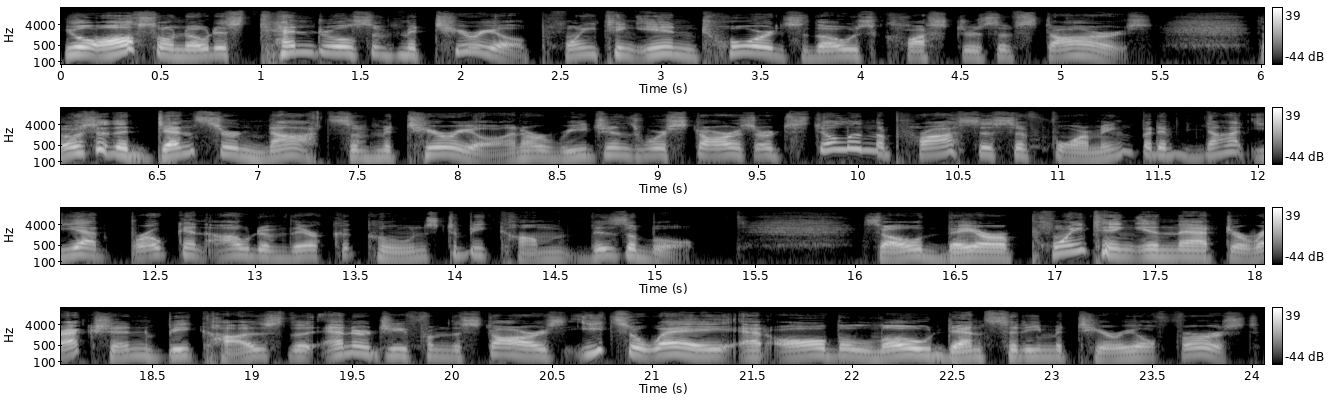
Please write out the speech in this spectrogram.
You'll also notice tendrils of material pointing in towards those clusters of stars. Those are the denser knots of material and are regions where stars are still in the process of forming, but have not yet broken out of their cocoons to become visible. So they are pointing in that direction because the energy from the stars eats away at all the low density material first.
